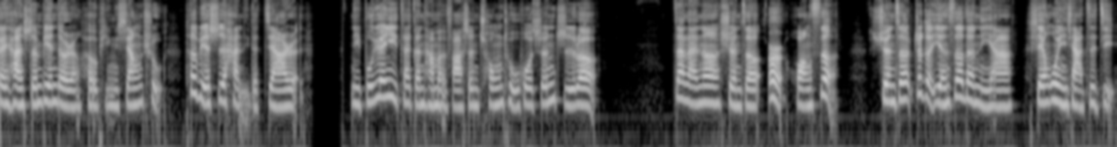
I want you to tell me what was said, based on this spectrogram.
可以和身边的人和平相处，特别是和你的家人，你不愿意再跟他们发生冲突或争执了。再来呢，选择二黄色，选择这个颜色的你啊，先问一下自己，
